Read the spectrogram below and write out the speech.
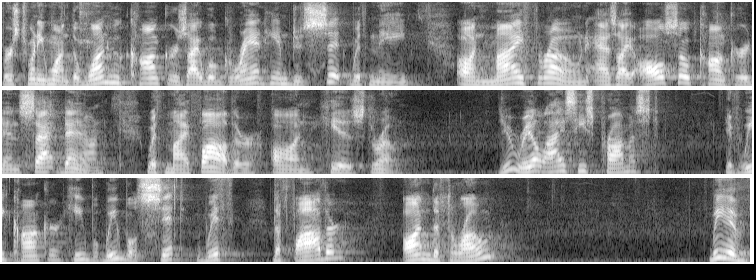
Verse 21 The one who conquers, I will grant him to sit with me on my throne, as I also conquered and sat down with my Father on his throne. Do you realize he's promised if we conquer, he, we will sit with the Father on the throne? We have,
